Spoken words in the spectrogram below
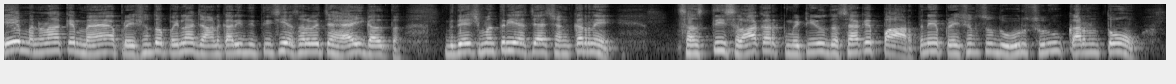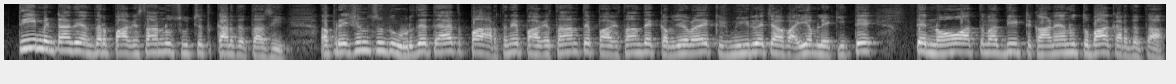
ਇਹ ਮੰਨਣਾ ਕਿ ਮੈਂ ਆਪਰੇਸ਼ਨ ਤੋਂ ਪਹਿਲਾਂ ਜਾਣਕਾਰੀ ਦਿੱਤੀ ਸੀ, ਅਸਲ ਵਿੱਚ ਹੈ ਹੀ ਗਲਤ। ਵਿਦੇਸ਼ ਮੰਤਰੀ ਐਸ ਜੈ ਸ਼ੰਕਰ ਨੇ ਸੰਸਦੀ ਸਲਾਹਕਾਰ ਕਮੇਟੀ ਨੂੰ ਦੱਸਿਆ ਕਿ ਭਾਰਤ ਨੇ ਆਪਰੇਸ਼ਨ ਸੰਧੂਰ ਸ਼ੁਰੂ ਕਰਨ ਤੋਂ 30 ਮਿੰਟਾਂ ਦੇ ਅੰਦਰ ਪਾਕਿਸਤਾਨ ਨੂੰ ਸੂਚਿਤ ਕਰ ਦਿੱਤਾ ਸੀ। ਆਪਰੇਸ਼ਨ ਸੰਧੂਰ ਦੇ ਤਹਿਤ ਭਾਰਤ ਨੇ ਪਾਕਿਸਤਾਨ ਤੇ ਪਾਕਿਸਤਾਨ ਦੇ ਕਬਜ਼ੇ ਵਾਲੇ ਕਸ਼ਮੀਰ ਵਿੱਚ ਹਵਾਈ ਹਮਲੇ ਕੀਤੇ ਤੇ 9 ਅੱਤਵਾਦੀ ਟਿਕਾਣਿਆਂ ਨੂੰ ਤਬਾਹ ਕਰ ਦਿੱਤਾ।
